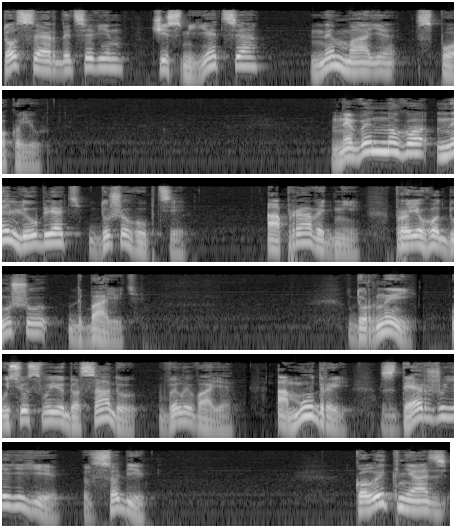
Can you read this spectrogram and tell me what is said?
то сердиться він чи сміється, не має спокою. Невинного не люблять душогубці, а праведні про його душу дбають. Дурний усю свою досаду виливає, а мудрий здержує її в собі. Коли князь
